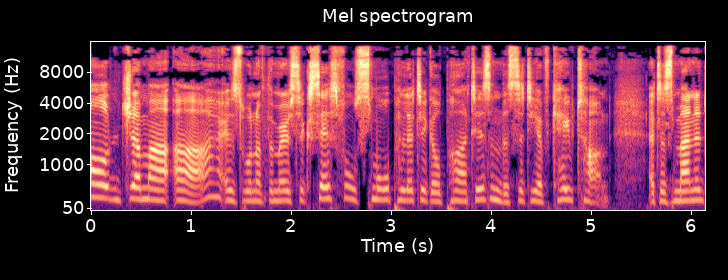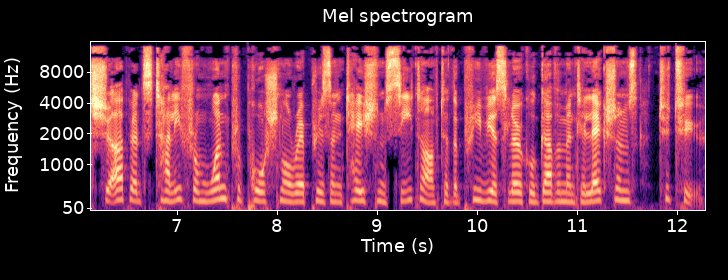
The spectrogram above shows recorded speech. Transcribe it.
Al Jamaah is one of the most successful small political parties in the city of Cape Town. It has managed to up its tally from one proportional representation seat after the previous local government elections to two.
